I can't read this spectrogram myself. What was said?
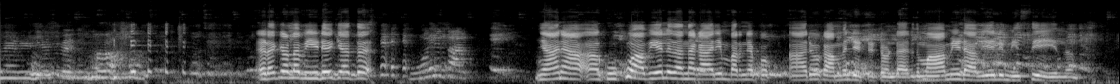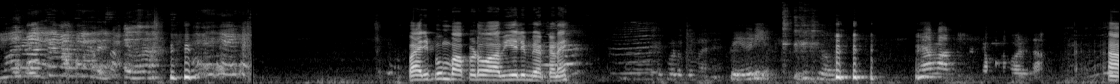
വീഡിയോസ് വരുന്നതാ ഇടയ്ക്കുള്ള വീഡിയോക്കകത്ത് ഞാൻ കുക്കു അവിയൽ തന്ന കാര്യം പറഞ്ഞപ്പം ആരോ കമന്റ് ഇട്ടിട്ടുണ്ടായിരുന്നു. മാമിയുടെ അവിയൽ മിസ് ചെയ്യുന്നു. പരിപ്പും പാപ്പടവും അവിയലും വെക്കണേ. പേടിയാ ആ.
